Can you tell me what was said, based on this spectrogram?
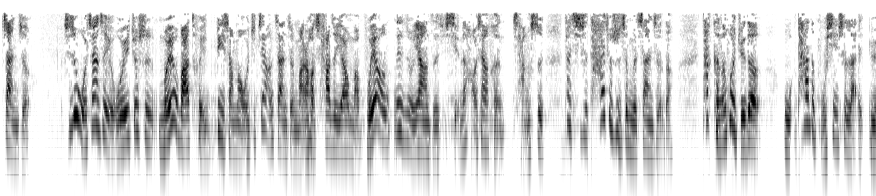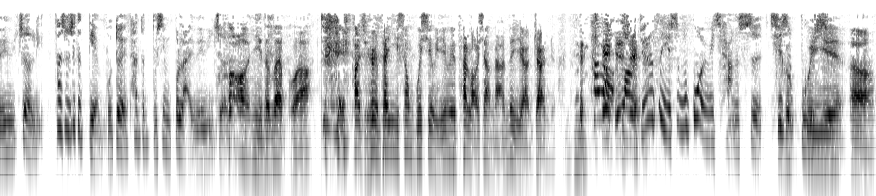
站着。其实我站着也，我也就是没有把腿闭上嘛，我就这样站着嘛，然后叉着腰嘛，不要那种样子显得好像很强势。但其实他就是这么站着的，他可能会觉得我他的不幸是来源于这里，但是这个点不对，他的不幸不来源于这里。哦，你的外婆啊，对他觉得他一生不幸，因为他老像男的一样站着。他老 老觉得自己是不是过于强势？其实不是。因啊，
